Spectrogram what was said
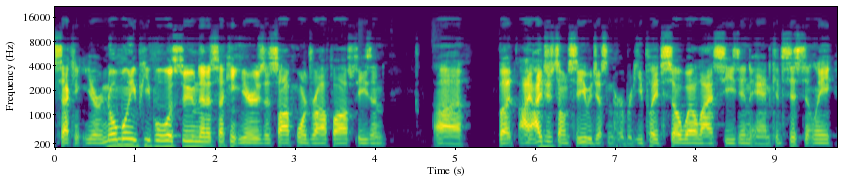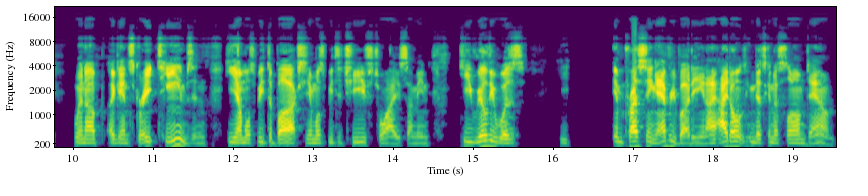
second year. Normally, people assume that a second year is a sophomore drop off season. Uh, but I, I, just don't see it with Justin Herbert. He played so well last season and consistently went up against great teams, and he almost beat the Bucs. He almost beat the Chiefs twice. I mean, he really was impressing everybody, and I, I don't think that's going to slow him down.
